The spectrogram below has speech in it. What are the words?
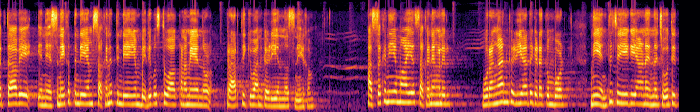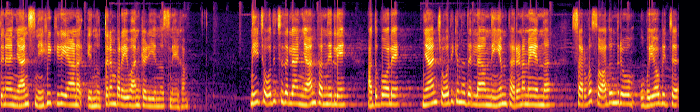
കർത്താവെ എന്നെ സ്നേഹത്തിന്റെയും സഹനത്തിന്റെയും ബലിവസ്തുവാക്കണമേ എന്ന് പ്രാർത്ഥിക്കുവാൻ കഴിയുന്ന സ്നേഹം. അസഹനീയമായ സഹനങ്ങളിൽ ഉറങ്ങാൻ കഴിയാതെ കിടക്കുമ്പോൾ നീ എന്തു ചെയ്യുകയാണ് എന്ന ചോദ്യത്തിന് ഞാൻ സ്നേഹിക്കുകയാണ് എന്നുത്തരം പറയുവാൻ കഴിയുന്ന സ്നേഹം. നീ ചോദിച്ചതെല്ലാം ഞാൻ തന്നില്ലേ? അതുപോലെ ഞാൻ ചോദിക്കുന്നതെല്ലാം നീയും തരണമേ എന്ന് സർവസ്വാതന്ത്ര്യവും ഉപയോഗിച്ച്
